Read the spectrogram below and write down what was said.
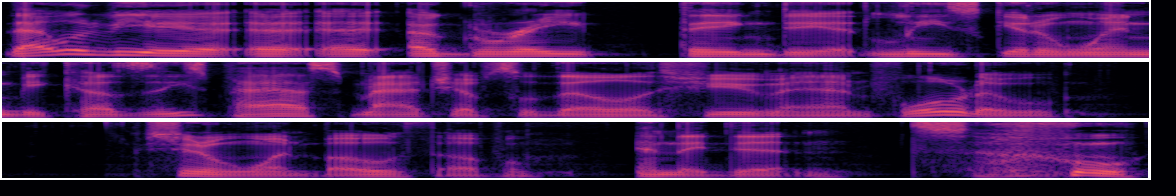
that would be a, a, a great thing to at least get a win because these past matchups with LSU, man, Florida should have won both of them, and they didn't. So,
